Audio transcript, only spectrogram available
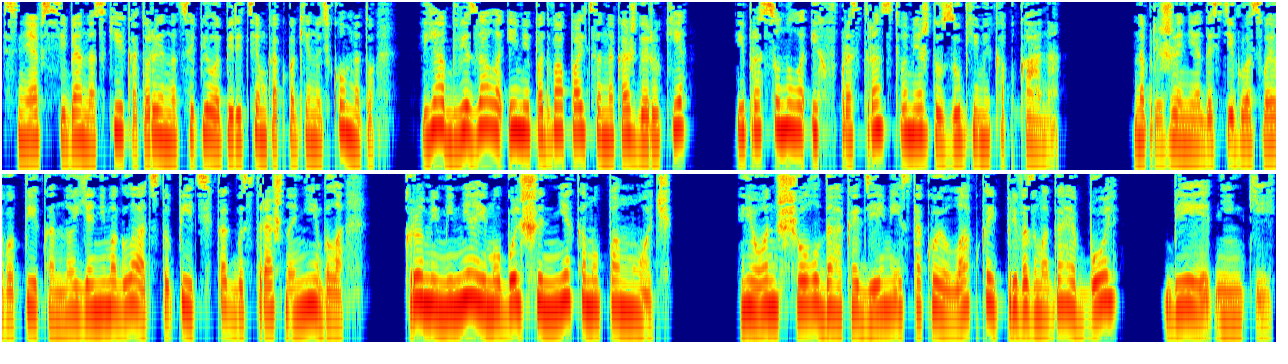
Сняв с себя носки, которые нацепила перед тем, как покинуть комнату, я обвязала ими по два пальца на каждой руке и просунула их в пространство между зубьями капкана. Напряжение достигло своего пика, но я не могла отступить, как бы страшно ни было. Кроме меня ему больше некому помочь. И он шел до академии с такой лапкой, превозмогая боль. Бедненький.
